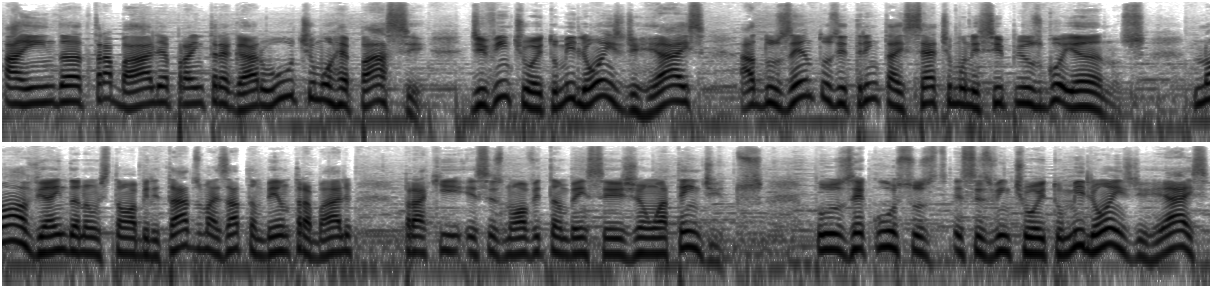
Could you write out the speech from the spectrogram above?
ainda trabalha para entregar o último repasse de 28 milhões de reais a 237 municípios goianos. Nove ainda não estão habilitados, mas há também um trabalho para que esses nove também sejam atendidos. Os recursos, esses 28 milhões de reais,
